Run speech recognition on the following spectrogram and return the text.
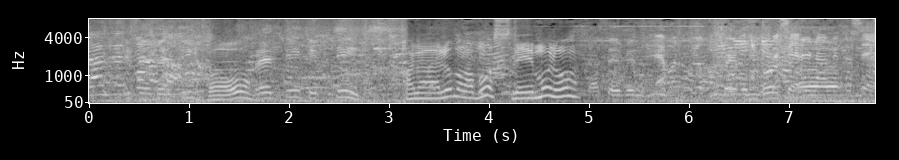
70. Oo. Red tea, 50. Panalo mga boss. Lemon oh. Sa 70. Lemon cucumber. Bestseller namin to, sir.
